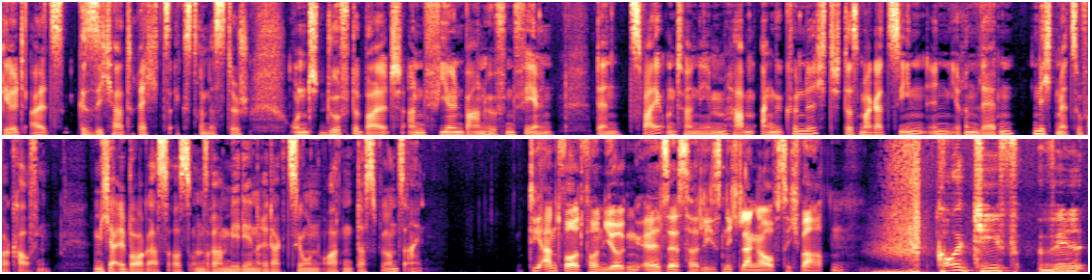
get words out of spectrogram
gilt als gesichert rechtsextremistisch und dürfte bald an vielen Bahnhöfen fehlen. Denn zwei Unternehmen haben angekündigt, das Magazin in ihren Läden nicht mehr zu verkaufen. Michael Borgers aus unserer Medienredaktion ordnet das für uns ein. Die Antwort von Jürgen Elsässer ließ nicht lange auf sich warten. Korrektiv will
